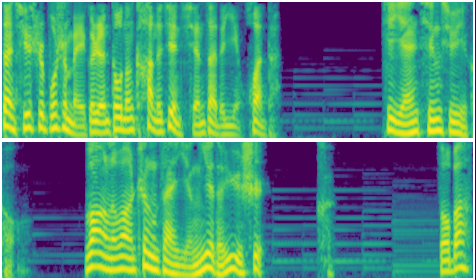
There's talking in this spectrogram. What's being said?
但其实不是每个人都能看得见潜在的隐患的。季言轻吁一口，望了望正在营业的浴室，哼，走吧，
